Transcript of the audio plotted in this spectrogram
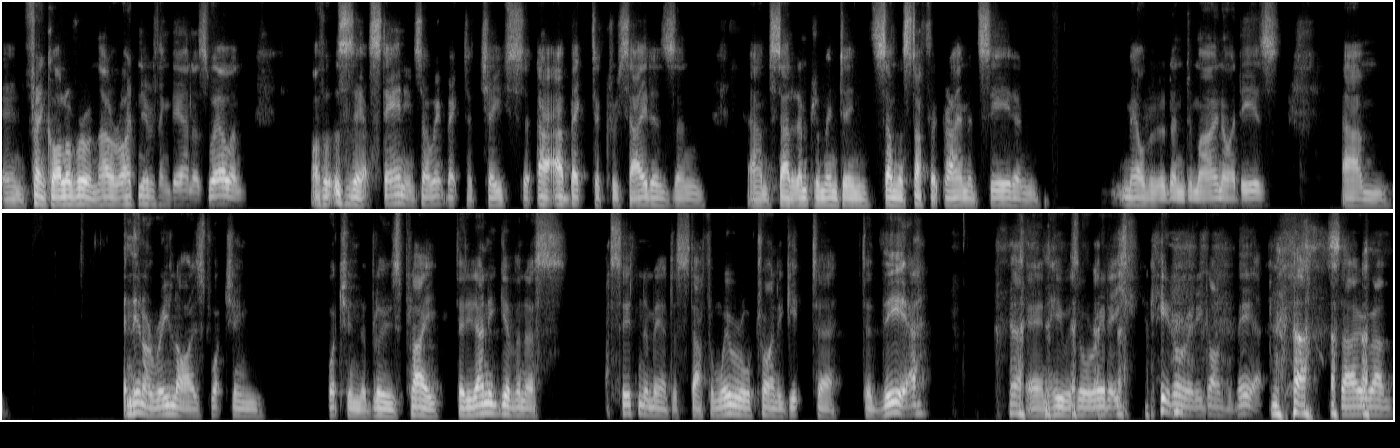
and Frank Oliver, and they were writing everything down as well. And I thought this is outstanding. So I went back to Chiefs, uh, uh, back to Crusaders, and um, started implementing some of the stuff that Graham had said and melded it into my own ideas. Um, and then I realised watching watching the Blues play that he'd only given us a certain amount of stuff, and we were all trying to get to to there, and he was already he'd already gone to there. So. Um,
